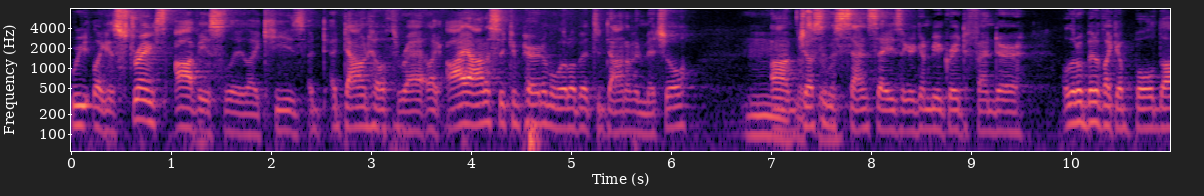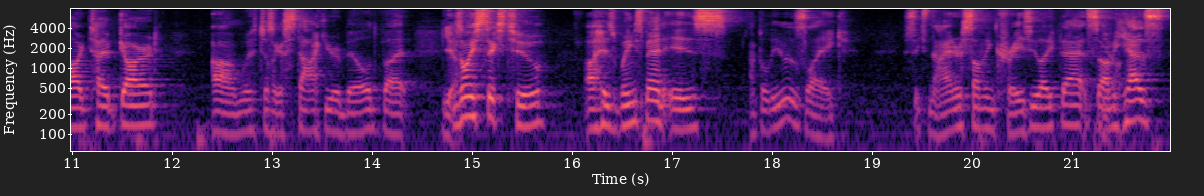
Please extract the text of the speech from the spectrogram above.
We like his strengths, obviously. Like he's a, a downhill threat. Like I honestly compared him a little bit to Donovan Mitchell, Mm, um, just in the sense that he's like going to be a great defender, a little bit of like a bulldog type guard, um, with just like a stockier build. But Yeah. he's only six two. Uh, his wingspan is, I believe, it was like six nine or something crazy like that. So I mean, he has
